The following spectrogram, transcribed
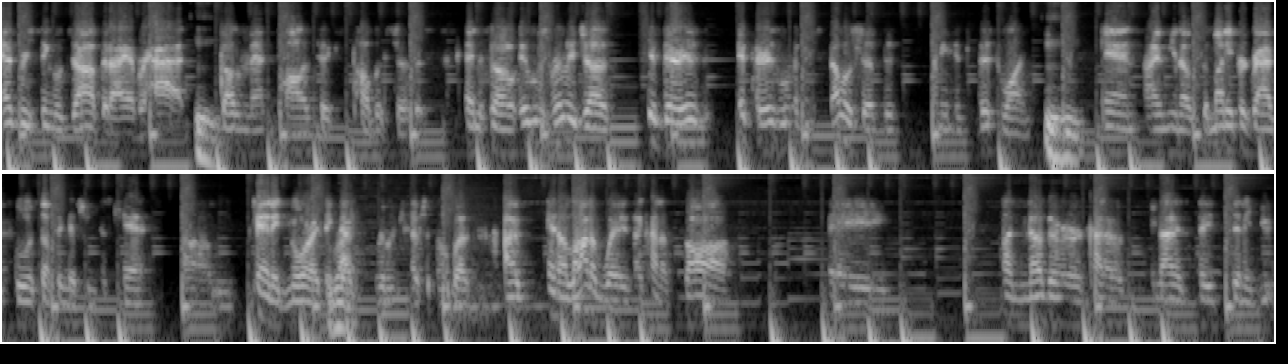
every single job that I ever had, Mm. government, politics, public service. And so it was really just if there is if there is one of these fellowships, it's, I mean it's this one. Mhm. And I'm you know the money for grad school is something that you just can't um, can't ignore. I think Right. that's really exceptional. But I in a lot of ways I kind of saw a another kind of United States Senate youth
